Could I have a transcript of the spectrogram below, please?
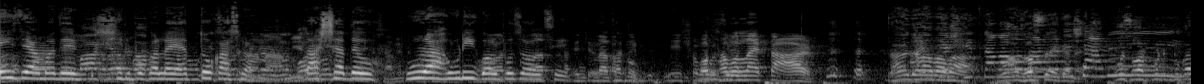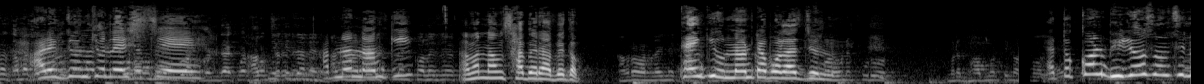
এই যে আমাদের শিল্পকলায় এত কাজ করে তার সাথেও হুড়াহুড়ি গল্প চলছে। কথা বলা একটা আর্ট আরেকজন চলে এসছে। আপনার নাম কি? আমার নাম সাবেরা বেগম। থ্যাংক ইউ নামটা বলার জন্য। এতক্ষণ ভিডিও চলছিল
